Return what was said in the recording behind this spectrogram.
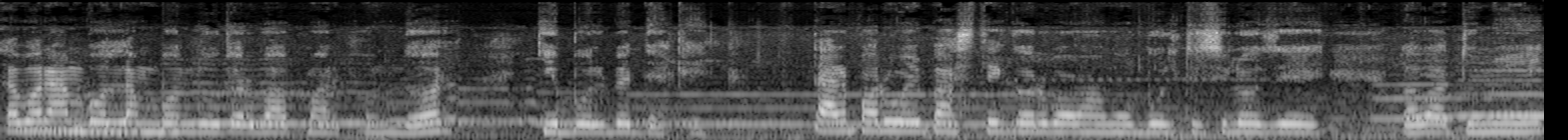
তারপর আমি বললাম, বন্ধু, তোর বাপ মার ফোন ধর, কি বলবে দেখে। তারপর ওই পাশ থেকে ওর বাবা মা বলতেছিল যে, বাবা, তুমি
